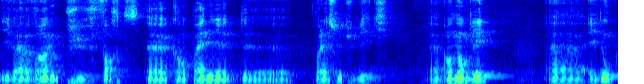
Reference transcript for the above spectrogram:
il va avoir une plus forte campagne de relations publiques euh, en anglais. Euh, et donc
